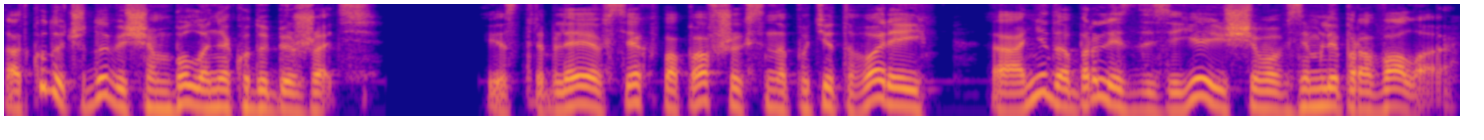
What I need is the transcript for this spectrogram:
откуда чудовищам было некуда бежать. Истребляя всех попавшихся на пути тварей, они добрались до зияющего в земле провала.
